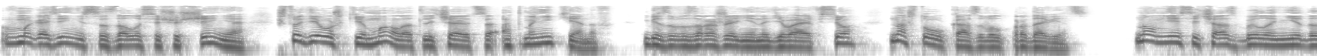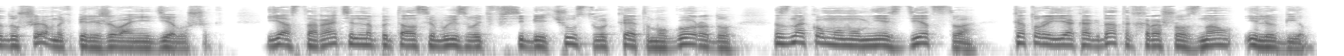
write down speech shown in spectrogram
в магазине создалось ощущение, что девушки мало отличаются от манекенов, без возражений надевая все, на что указывал продавец. Но мне сейчас было не до душевных переживаний девушек. Я старательно пытался вызвать в себе чувство к этому городу, знакомому мне с детства, который я когда-то хорошо знал и любил.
